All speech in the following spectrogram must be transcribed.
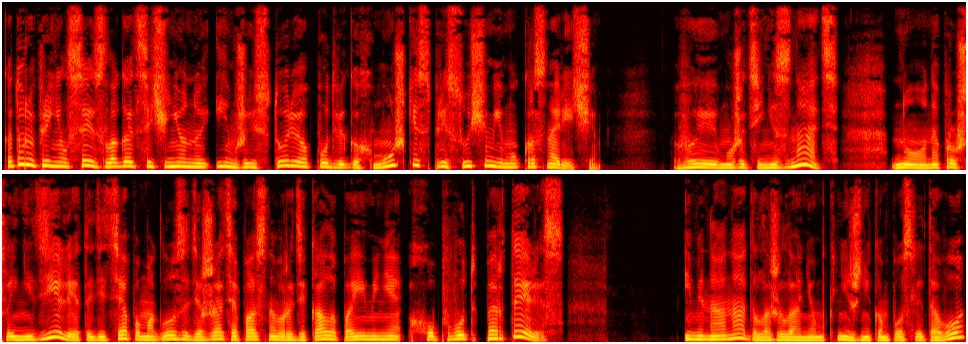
который принялся излагать сочиненную им же историю о подвигах Мошки с присущим ему красноречием. Вы можете не знать, но на прошлой неделе это дитя помогло задержать опасного радикала по имени Хопвуд Пертелис. Именно она доложила о нем книжникам после того,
